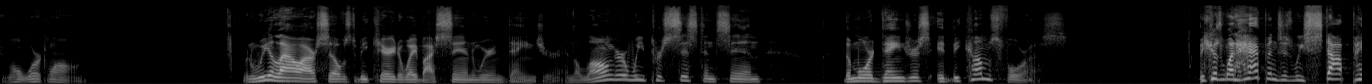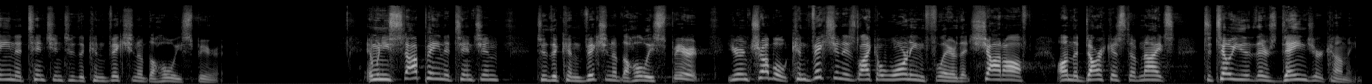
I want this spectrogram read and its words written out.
It won't work long. When we allow ourselves to be carried away by sin, we're in danger. And the longer we persist in sin, the more dangerous it becomes for us. Because what happens is we stop paying attention to the conviction of the Holy Spirit. And when you stop paying attention to the conviction of the Holy Spirit, you're in trouble. Conviction is like a warning flare that's shot off on the darkest of nights to tell you that there's danger coming.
